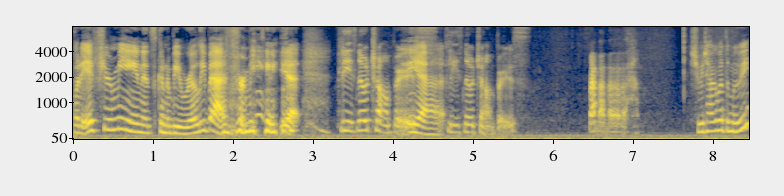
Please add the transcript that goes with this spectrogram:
but if you're mean, it's going to be really bad for me. yeah. Please no chompers. Yeah. Please no chompers. Bah, bah, bah. Should we talk about the movie?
